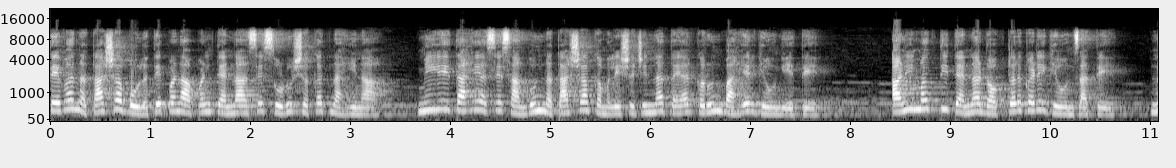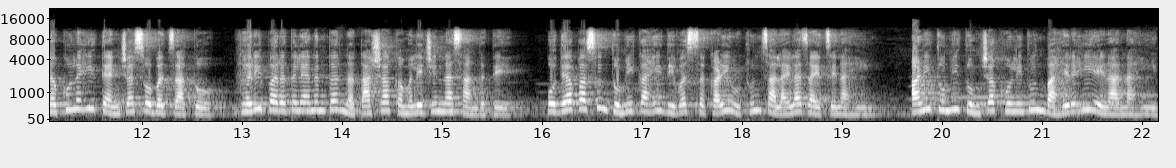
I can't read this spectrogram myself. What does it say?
तेव्हा नताशा बोलते पण आपण त्यांना असे सोडू शकत नाही ना. मी येत आहे असे सांगून नताशा कमलेशजींना तयार करून बाहेर घेऊन येते. आणि मग ती त्यांना डॉक्टरकडे घेऊन जाते. नकुलही त्यांच्यासोबत जातो. घरी परतल्यानंतर नताशा कमलेजींना सांगते उद्यापासून तुम्ही काही दिवस सकाळी उठून चालायला जायचे नाही आणि तुम्ही तुमच्या खोलीतून बाहेरही येणार नाहीत.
